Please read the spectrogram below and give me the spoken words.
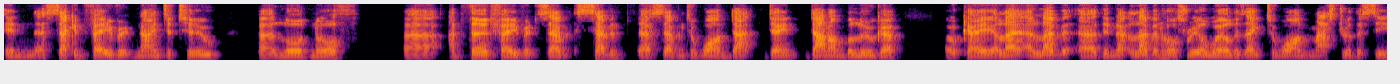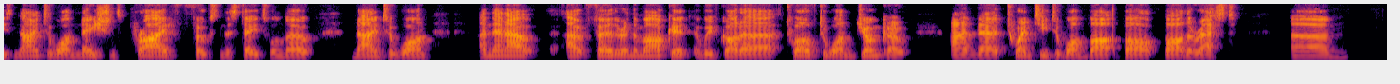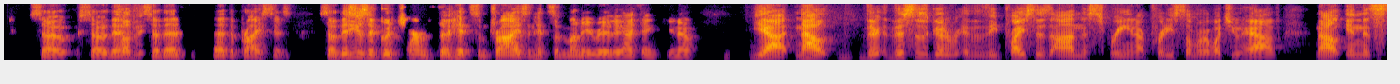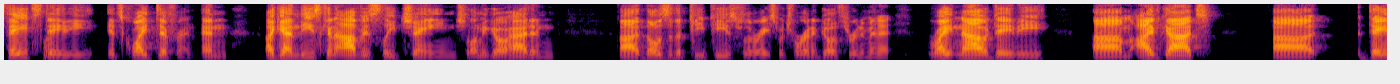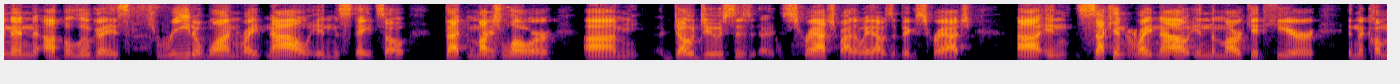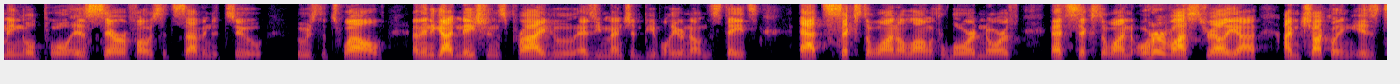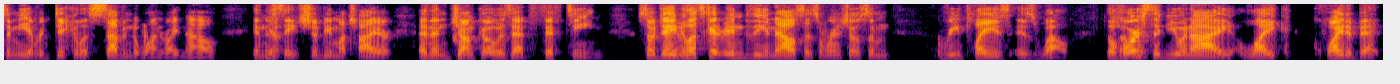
in uh, second favorite, nine to two, uh, Lord North. Uh, and third favorite, seven, seven, uh, seven to one, Dan, Dan, Danon Beluga. Okay, 11, uh, the 11 horse real world is eight to one, master of the seas, nine to one, nation's pride, folks in the States will know, nine to one. And then out, out further in the market, we've got a 12 to one Junko and uh, 20 to one bar, bar, bar the rest. Um, so so that so, the, so they're, they're the prices. So this these, is a good chance to hit some tries and hit some money. Really, I think you know. Yeah. Now there, this is good. The prices on the screen are pretty similar to what you have now in the states, Davey. It's quite different. And again, these can obviously change. Let me go ahead and uh, those are the PPs for the race, which we're going to go through in a minute. Right now, Davey, um, I've got uh, Danon uh, Beluga is three to one right now in the state, so bet okay. much lower. Um, Do Deuce is uh, scratch, by the way. That was a big scratch. Uh, in second right now in the market here in the commingled pool is Serifos at seven to two, who's the twelve, and then you got Nation's Pride, who, as you mentioned, people here know in the states at six to one, along with Lord North at six to one. Order of Australia, I'm chuckling, is to me a ridiculous seven to one right now in the yeah. States. Should be much higher. And then Junko is at 15. So, Davey, yeah. let's get into the analysis. we're going to show some replays as well. The okay. horse that you and I like quite a bit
